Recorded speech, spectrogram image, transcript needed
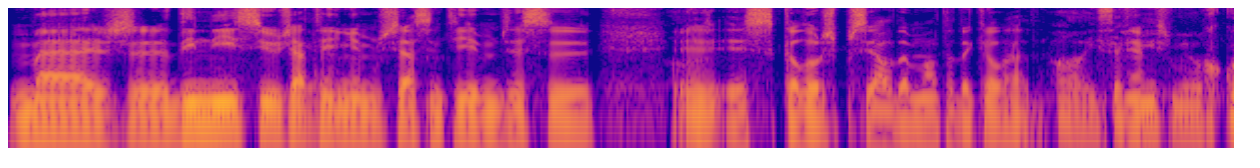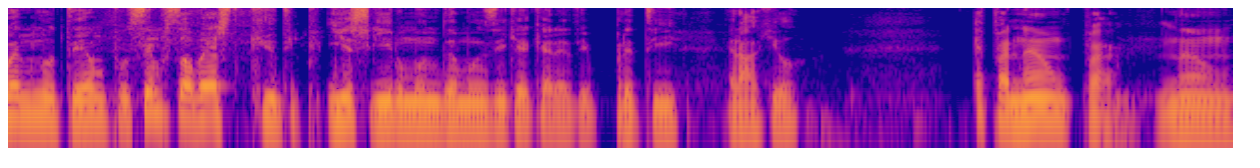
Mas eh, de início já tínhamos, já sentíamos esse, esse calor especial da malta daquele lado. Oh, isso é Yeah. fixe, meu. Recuando no tempo, sempre soubeste que tipo, ias seguir o mundo da música, que era tipo, para ti, era aquilo. É pá, não, pá, não.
